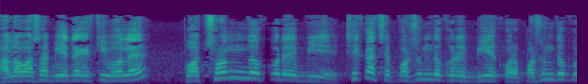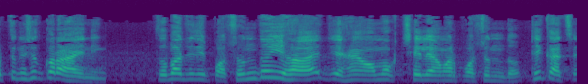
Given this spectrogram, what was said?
ভালোবাসা বিয়েটাকে কি বলে? পছন্দ করে বিয়ে। ঠিক আছে, পছন্দ করে বিয়ে করো, পছন্দ করতে নিষেধ করা হয়নি। তোমার যদি পছন্দই হয় যে হ্যাঁ অমক ছেলে আমার পছন্দ, ঠিক আছে।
